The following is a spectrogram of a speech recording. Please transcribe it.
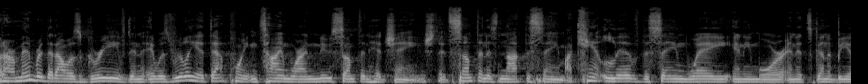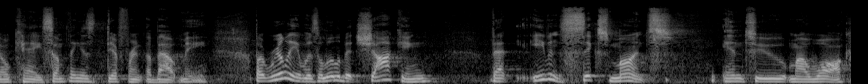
But I remember that I was grieved, and it was really at that point in time where I knew something had changed, that something is not the same. I can't live the same way anymore, and it's going to be okay. Something is different about me. But really, it was a little bit shocking that even six months into my walk,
